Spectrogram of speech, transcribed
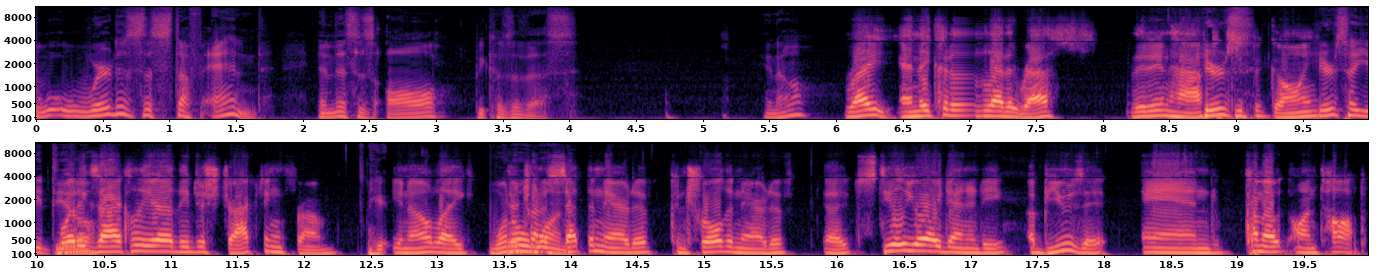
where does this stuff end? And this is all because of this. You know, Right. And they could have let it rest. They didn't have Here's- to keep it going. here's how you deal. What exactly are they distracting from? You know, like they're trying to set the narrative, control the narrative, uh, steal your identity, abuse it, and come out on top.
